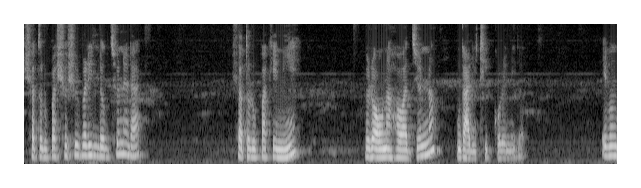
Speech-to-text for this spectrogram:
শতরূপার শ্বশুরবাড়ির লোকজনেরা শতরূপাকে নিয়ে রওনা হওয়ার জন্য গাড়ি ঠিক করে নিল এবং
